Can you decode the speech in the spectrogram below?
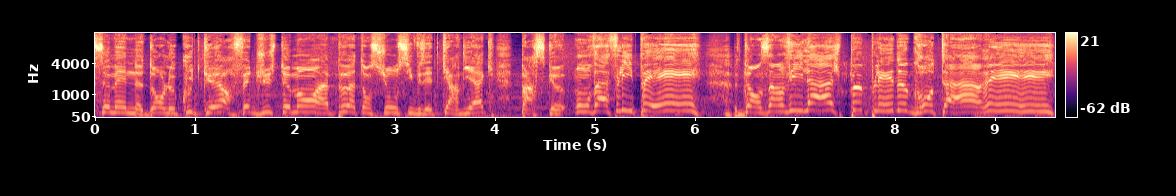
semaine, dans le coup de cœur, faites justement un peu attention si vous êtes cardiaque, parce que on va flipper dans un village peuplé de gros tarés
